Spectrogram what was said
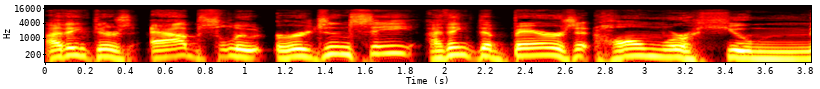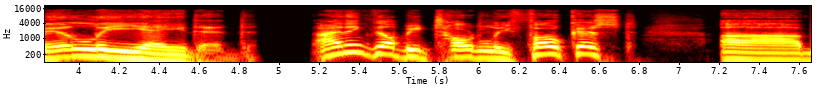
I think there's absolute urgency. I think the Bears at home were humiliated. I think they'll be totally focused. Um,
